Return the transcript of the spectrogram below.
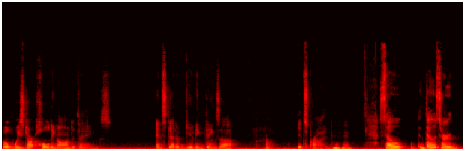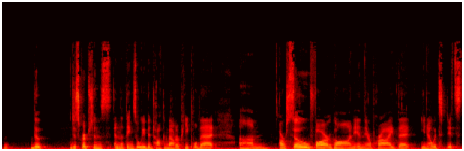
But when we start holding on to things instead of giving things up, it's pride. So those are the descriptions and the things that we've been talking about are people that um, are so far gone in their pride that you know it's it's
